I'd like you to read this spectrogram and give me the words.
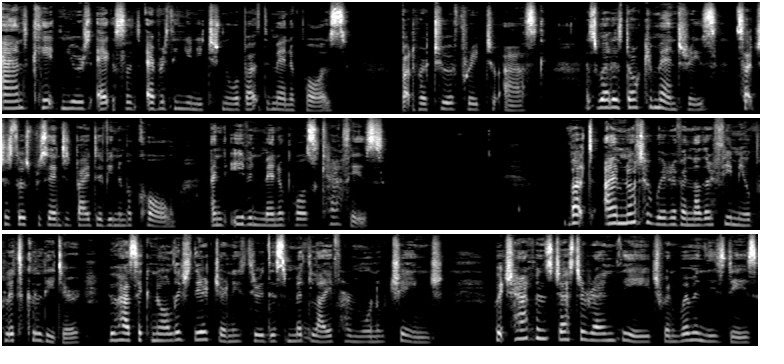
and Kate Muir's excellent Everything You Need to Know About the Menopause, but we're too afraid to ask, as well as documentaries such as those presented by Davina McCall and even menopause cafes. But I am not aware of another female political leader who has acknowledged their journey through this midlife hormonal change, which happens just around the age when women these days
